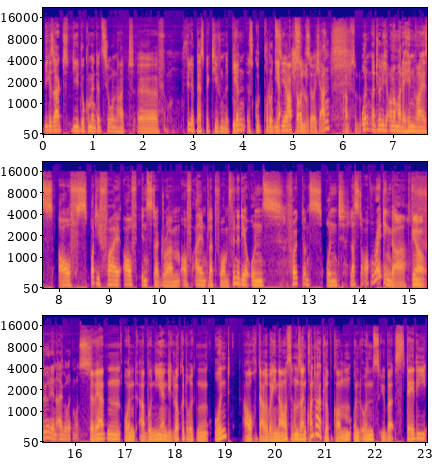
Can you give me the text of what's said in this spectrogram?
wie gesagt, die Dokumentation hat äh, viele Perspektiven mit drin, ist gut produziert, Ja, schaut sie euch an. Absolut. Und natürlich auch nochmal der Hinweis auf Spotify, auf Instagram, auf allen Plattformen findet ihr uns, folgt uns und lasst doch auch ein Rating da Genau. für den Algorithmus. bewerten und abonnieren, die Glocke drücken und auch darüber hinaus in unseren Contra-Club kommen und uns über Steady,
